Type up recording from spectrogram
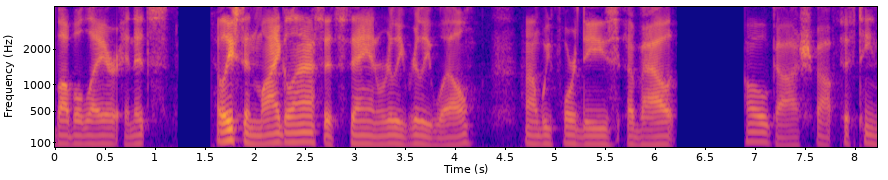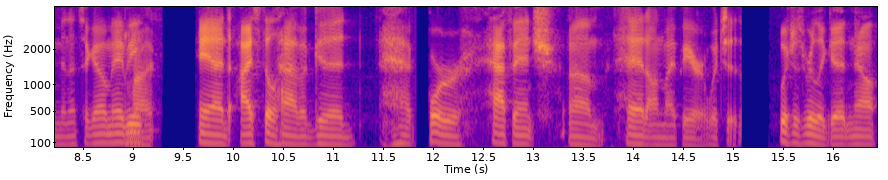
bubble layer, and it's at least in my glass, it's staying really really well. Um, we poured these about oh gosh, about 15 minutes ago maybe, Right. and I still have a good quarter half inch um, head on my beer, which is which is really good. Now,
